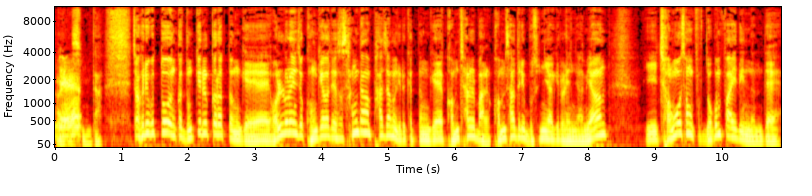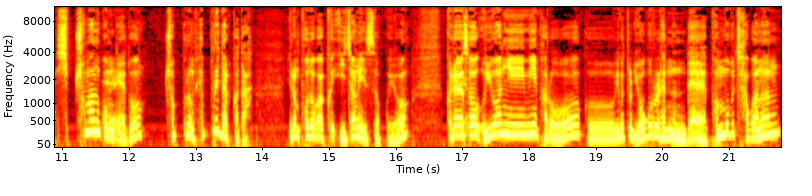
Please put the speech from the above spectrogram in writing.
네. 알겠습니다. 자, 그리고 또 그러니까 눈길을 끌었던 게 언론에 이제 공개가 돼서 상당한 파장을 일으켰던 게 검찰발 검사들이 무슨 이야기를 했냐면 이 정호성 녹음 파일이 있는데 10초만 공개도 촛불은 횃불이 될 거다. 이런 보도가 그 이전에 있었고요. 그래서 의원님이 바로 그 이것들 요구를 했는데 법무부 차관은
